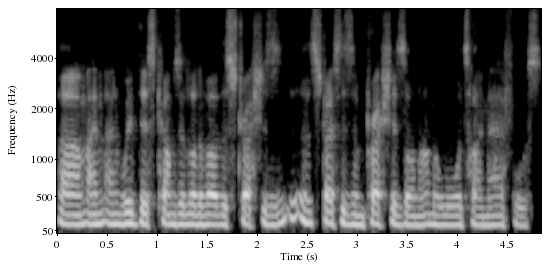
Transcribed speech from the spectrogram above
Um, and, and with this comes a lot of other stresses, uh, stresses and pressures on, on a wartime air force.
